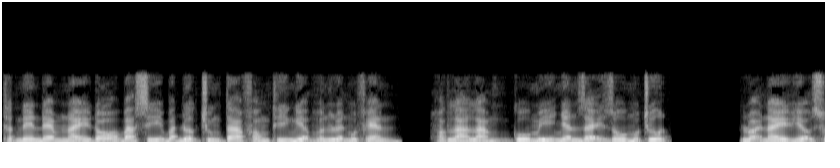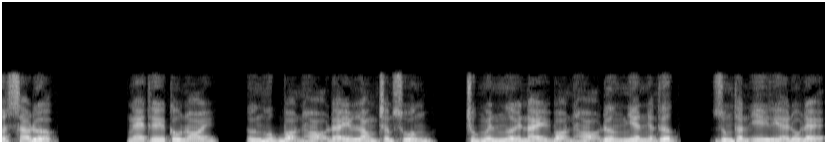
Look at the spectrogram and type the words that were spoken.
thật nên đem này đó bác sĩ bắt được chúng ta phòng thí nghiệm huấn luyện một phen, hoặc là làm cố mỹ nhân dạy dỗ một chút. Loại này hiệu suất sao được? Nghe thế câu nói, ứng húc bọn họ đáy lòng trầm xuống, Trúc Nguyên người này bọn họ đương nhiên nhận thức, dung thần y y đồ đệ,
